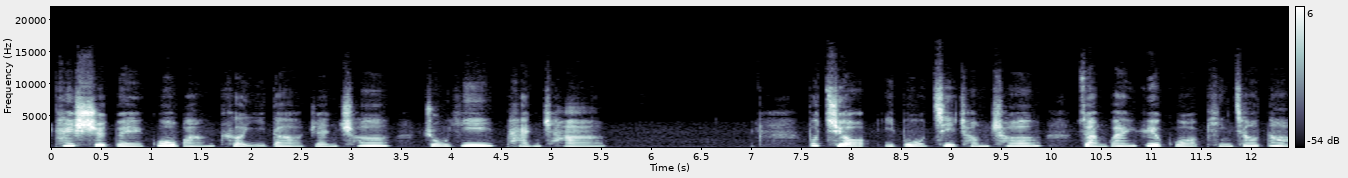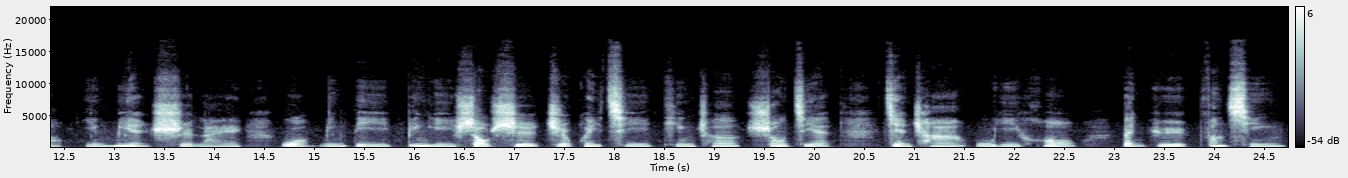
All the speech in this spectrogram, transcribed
开始对过往可疑的人车逐一盘查。不久，一部计程车转弯越过平交道，迎面驶来，我鸣笛，并以手势指挥其停车受检。检查无疑后，本欲放行，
